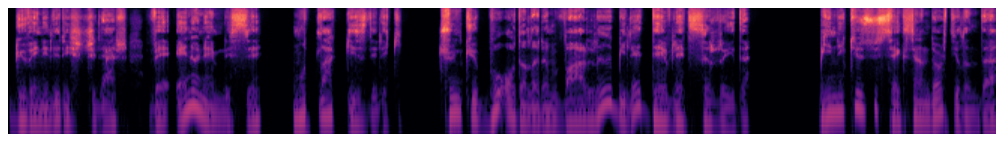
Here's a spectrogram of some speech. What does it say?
güvenilir işçiler ve en önemlisi mutlak gizlilik. Çünkü bu odaların varlığı bile devlet sırrıydı. 1284 yılında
